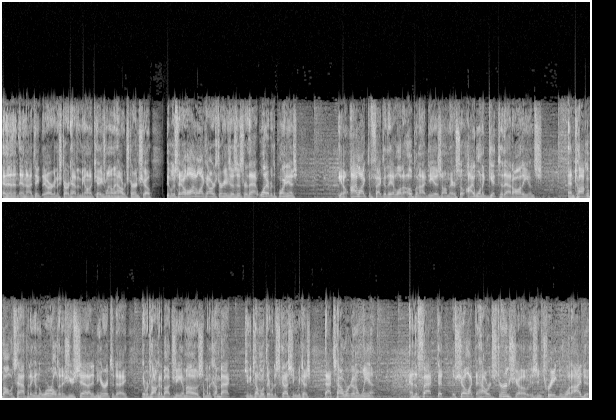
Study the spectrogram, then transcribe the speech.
And then and I think they are going to start having me on occasionally on the Howard Stern show. People can say, oh, I don't like Howard Stern. He says this or that. Whatever. The point is, you know, I like the fact that they have a lot of open ideas on there. So I want to get to that audience and talk about what's happening in the world. And as you said, I didn't hear it today. They were talking about GMOs. So I'm going to come back so you can tell me what they were discussing because that's how we're going to win. And the fact that a show like the Howard Stern Show is intrigued with what I do,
